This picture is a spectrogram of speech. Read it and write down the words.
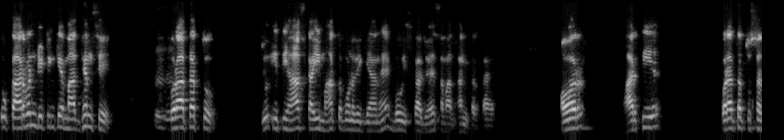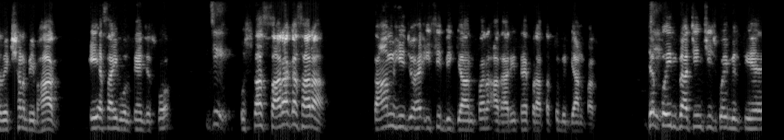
तो कार्बन डेटिंग के माध्यम से हम्म। पुरातत्व जो इतिहास का ही महत्वपूर्ण विज्ञान है वो इसका जो है समाधान करता है। और भारतीय पुरातत्व सर्वेक्षण विभाग एएसआई बोलते हैं जिसको जी। उसका सारा का सारा काम ही जो है इसी विज्ञान पर आधारित है पुरातत्व विज्ञान पर। जब कोई भी प्राचीन चीज़ कोई मिलती है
